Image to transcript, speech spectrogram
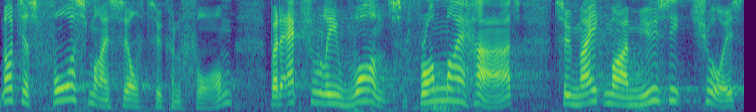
not just force myself to conform, but actually want from my heart to make my music choice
